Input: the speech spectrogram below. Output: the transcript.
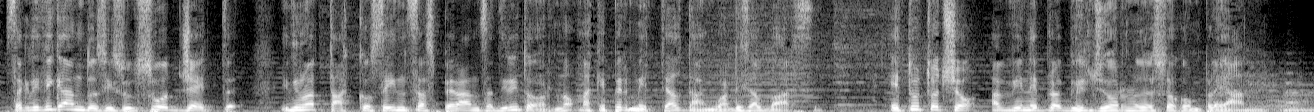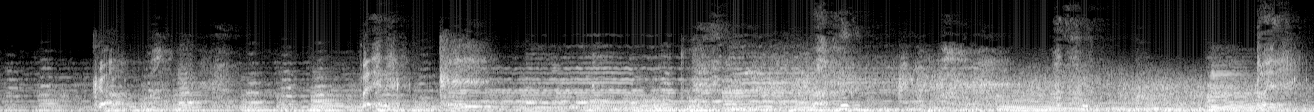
sacrificandosi sul suo jet in un attacco senza speranza di ritorno ma che permette al Danguard di salvarsi. E tutto ciò avviene proprio il giorno del suo compleanno. causa? Perché? Perché?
